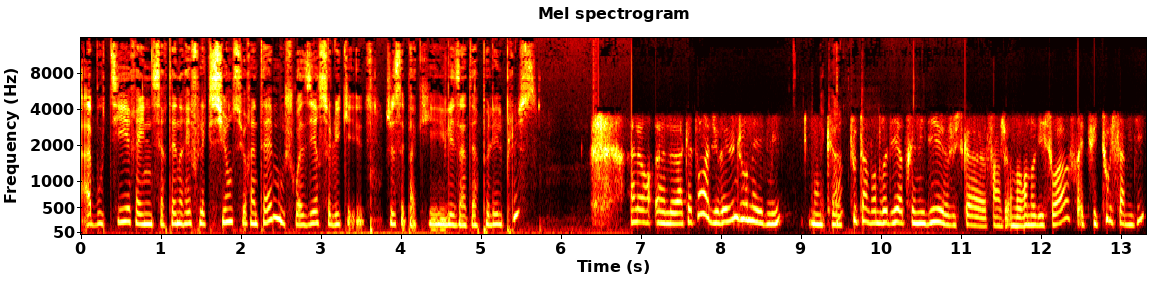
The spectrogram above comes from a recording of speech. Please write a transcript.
aboutir à une certaine réflexion sur un thème ou choisir celui qui, je ne sais pas, qui les interpellait le plus? Alors, euh, le hackathon a duré une journée et demie. Donc euh, tout un vendredi après-midi euh, jusqu'à enfin un vendredi soir et puis tout le samedi.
